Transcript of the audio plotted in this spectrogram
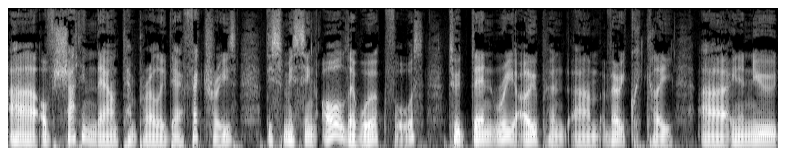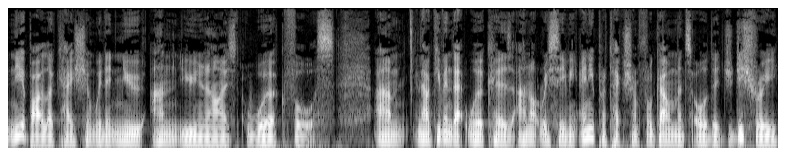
uh, of shutting down temporarily their factories, dismissing all their workforce, to then reopen um, very quickly uh, in a new nearby location with a new ununionized workforce. Um, now, given that workers are not receiving any protection from governments or the judiciary,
